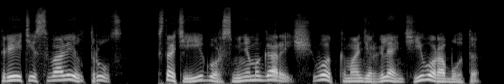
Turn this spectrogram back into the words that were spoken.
«Третий свалил, трус. Кстати, Егор, с меня Магарыч. Вот, командир, гляньте, его работа».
